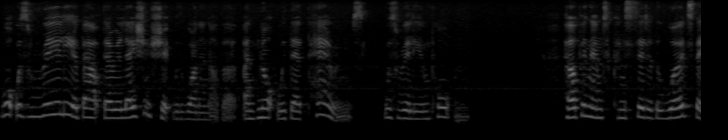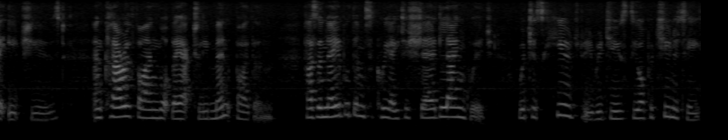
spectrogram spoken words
what was really about their relationship with one another and not with their parents was really important helping them to consider the words they each used and clarifying what they actually meant by them has enabled them to create a shared language which has hugely reduced the opportunity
